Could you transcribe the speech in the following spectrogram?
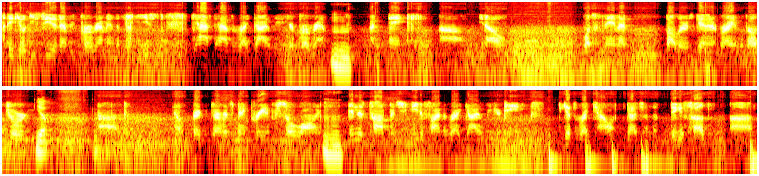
I think you'll, you see it at every program in the Big East. You have to have the right guy leading your program. Mm-hmm. I think, um, you know, what's his name at Butler's getting it right. LaVall Jordan. Yep. Um, you know, Greg McDermott's been creating for so long. Mhm. In this conference, you need to find the right guy to lead your team to get the right talent. You guys are in the biggest hub. Um,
